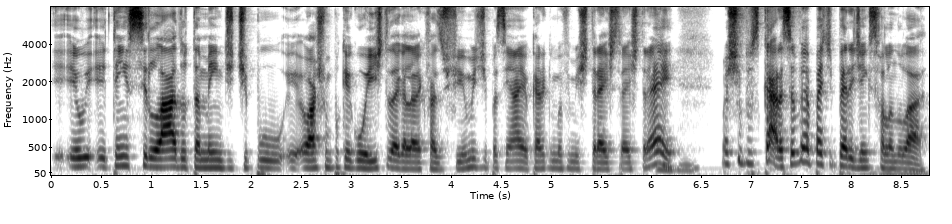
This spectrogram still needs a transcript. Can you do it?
eu, eu tenho esse lado também de, tipo, eu acho um pouco egoísta da galera que faz os filmes, tipo assim, ah, eu quero que meu filme estreie, estreie, estreie. Uhum. Mas, tipo, cara, se eu ver a Patty Perry Jenkins falando lá,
